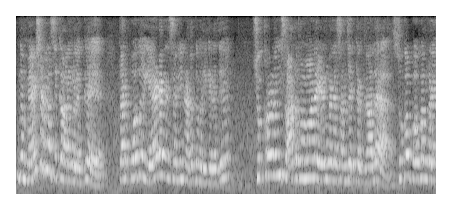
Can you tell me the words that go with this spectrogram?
இந்த மேஷ ராசிக்காரங்களுக்கு தற்போது ஏழரை சனி நடந்து வருகிறது. சுக்கரனும் சாதகமான இடங்களை சஞ்சரிக்கிறதுனால சுகபோகங்களை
